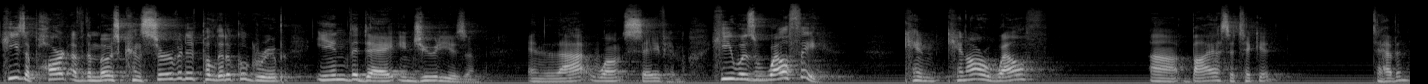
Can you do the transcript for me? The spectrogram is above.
He's a part of the most conservative political group in the day in Judaism, and that won't save him. He was wealthy. Can, can our wealth uh, buy us a ticket to heaven?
